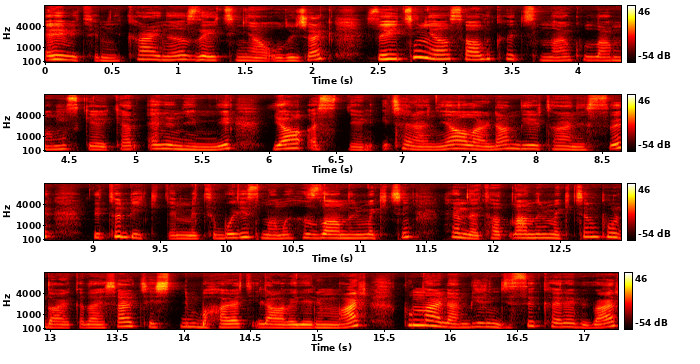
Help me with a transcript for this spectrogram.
E vitamini kaynağı zeytinyağı olacak. Zeytinyağı sağlık açısından kullanmamız gereken en önemli yağ asitlerini içeren yağlardan bir tanesi. Ve tabii ki de metabolizmamı hızlandırmak için hem de tatlandırmak için burada arkadaşlar çeşitli baharat ilavelerim var. Bunlardan birincisi karabiber.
